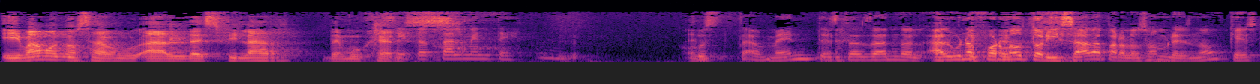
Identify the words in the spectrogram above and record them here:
y vámonos a- al desfilar de Sí, mujeres. totalmente. Justamente estás dando alguna forma autorizada para los hombres, ¿no? Que es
